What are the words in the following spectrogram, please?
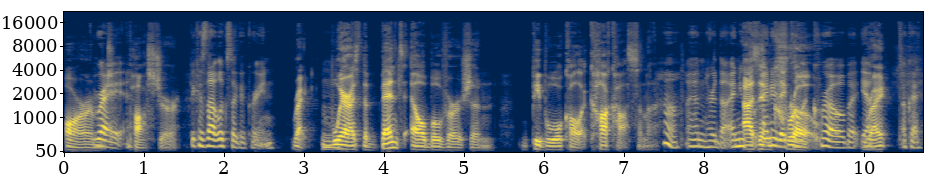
armed right. posture. Because that looks like a crane. Right. Mm-hmm. Whereas the bent elbow version, people will call it Kakasana. Huh. I hadn't heard that. I knew, As I knew crow, they call it crow, but yeah. Right. Okay.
